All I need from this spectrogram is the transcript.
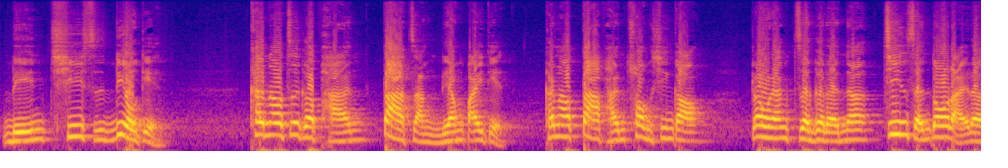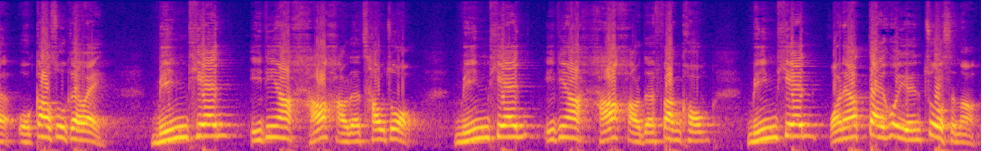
零七十六点。看到这个盘大涨两百点，看到大盘创新高，让我俩整个人呢精神都来了。我告诉各位，明天一定要好好的操作。明天一定要好好的放空。明天我要带会员做什么？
